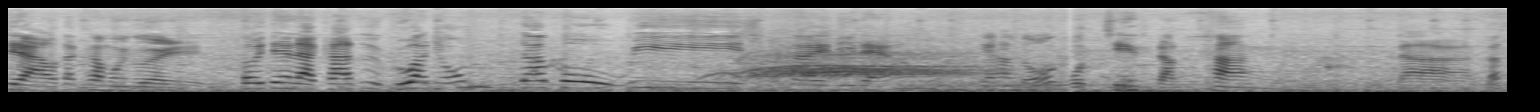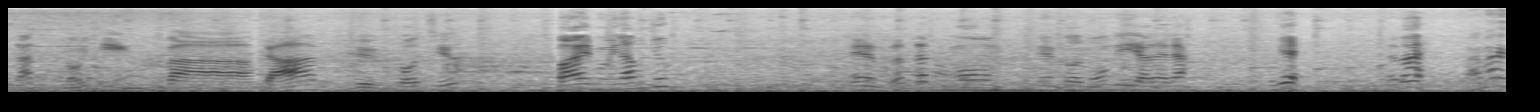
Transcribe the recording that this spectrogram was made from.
chào tất cả mọi người. Tôi tên là Kazu của nhóm Double Wish. Nay đi đến nhà hàng đó Một trên đặt hàng là rất rất nổi tiếng và đã được tổ chức 30 năm trước nên rất rất ngon nên tôi muốn đi ở đây nè ok bye bye. Bye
